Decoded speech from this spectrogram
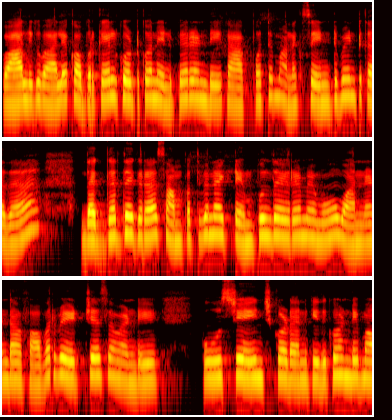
వాళ్ళకి వాళ్ళే కొబ్బరికాయలు కొట్టుకొని వెళ్ళిపోయారండి. కాకపోతే మనకు సెంటిమెంట్ కదా! దగ్గర దగ్గర సంపత్ వినాయక్ టెంపుల్ దగ్గరే మేము one and half hour wait చేసామండి. పూజ చేయించుకోవడానికి. ఇదిగోండి మా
